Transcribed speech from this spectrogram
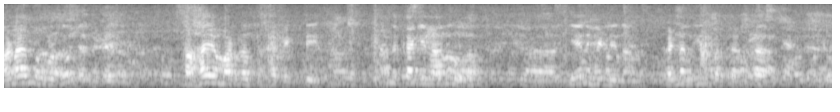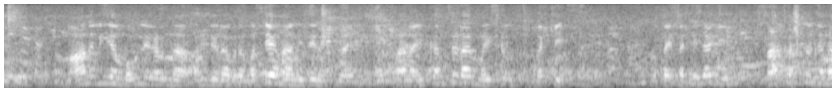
ಹಣ ತಗೊಂಡು ಸಹಾಯ ಮಾಡಿದಂತಹ ವ್ಯಕ್ತಿ ಇದು. ಅದಕ್ಕಾಗಿ ನಾನು ಏನು ಹೇಳಲಿ ನಾನು? ಕಣ್ಣ ನೀರು ಬರ್ತಾ ಅಂತ ಒಂದು ಮಾನವೀಯ ಮೌಲ್ಯಗಳನ್ನು ಹೊಂದಿರೋವರ ಮಧ್ಯೆ ನಾನಿದ್ದೀನಿ. ನಾನು ಐ ಕನ್ಸಿಡರ್ ಮೈಸೆಲ್ಫ್ ಲಕ್ಕಿ. ಗೊತ್ತಾಯ್ತಾ? ಹೀಗಾಗಿ ಸಾಕಷ್ಟು ಜನ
